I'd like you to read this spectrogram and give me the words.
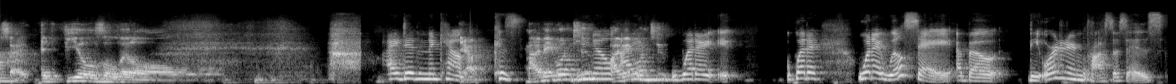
website. It feels a little. I did an account Yeah. because I made one too. you know I made I, one too. what i what i what i will say about the ordering process is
